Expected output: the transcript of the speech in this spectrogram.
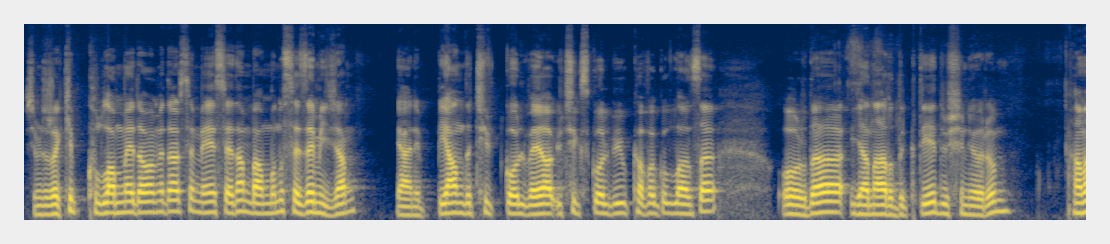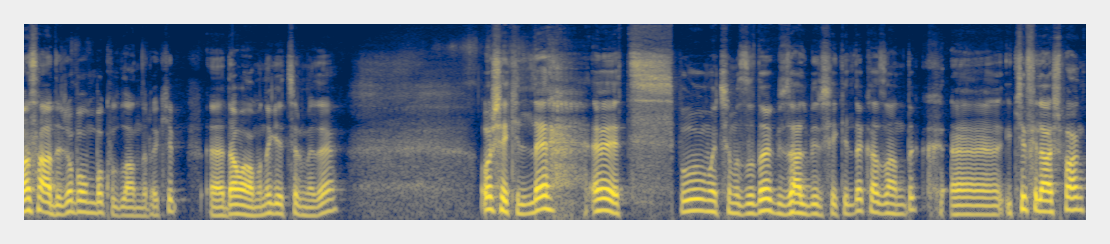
Şimdi rakip kullanmaya devam ederse MS'den ben bunu sezemeyeceğim. Yani bir anda çift gol veya 3x gol büyük kafa kullansa orada yanardık diye düşünüyorum. Ama sadece bomba kullandı rakip. Ee, devamını getirmedi. O şekilde evet bu maçımızı da güzel bir şekilde kazandık. Ee, iki flashbang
